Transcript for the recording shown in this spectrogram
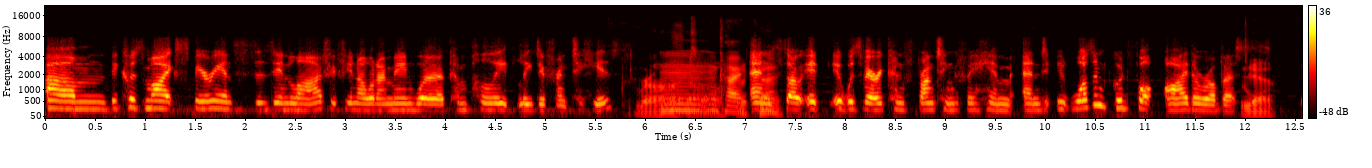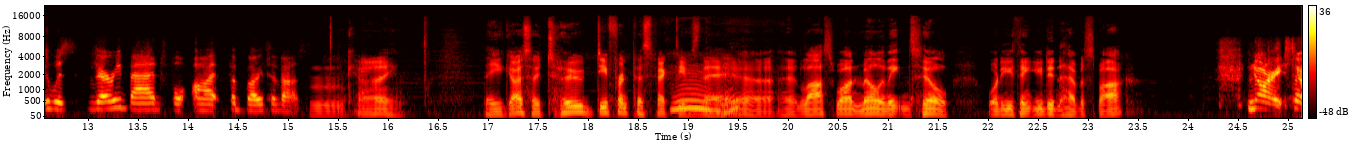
um, because my experiences in life, if you know what I mean, were completely different to his. Right. Mm, okay. And so it, it was very confronting for him, and it wasn't good for either of us. Yeah. It was very bad for I, for both of us. Okay. There you go. So two different perspectives there. Yeah. And last one, Mel in Eatons Hill. What do you think? You didn't have a spark. No, so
